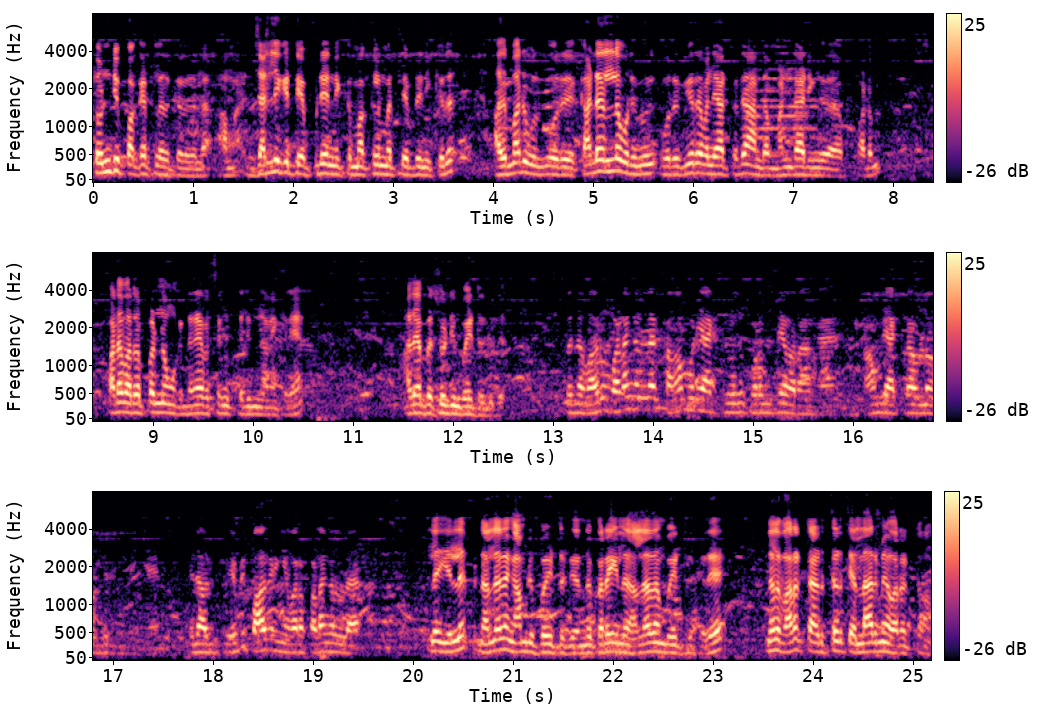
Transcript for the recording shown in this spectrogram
தொண்டி பக்கத்தில் இருக்கிறதுல. ஆமாம் ஜல்லிக்கட்டு எப்படி நிற்கும் மக்கள் மத்தியில் எப்படி நிற்குது அது மாதிரி ஒரு ஒரு கடலில் ஒரு வீ- ஒரு வீர விளையாட்டு தான் அந்த மண்டாடிங்கிற படம். படம் வரப்பன்னு உங்களுக்கு நிறைய விஷயங்கள் தெரியும்னு நினைக்கிறேன். அதே இப்போ ஷூட்டிங் போயிட்டு இருக்குது இப்போ இந்த வரும் படங்கள்ல காமெடி ஆக்டர் வந்து குறைஞ்சிட்டே வராங்க. காமெடி ஆக்டரா உள்ள வந்துருக்கீங்க. இதை எப்படி பாக்குறீங்க வர படங்கள்ல? இல்லை எல்லாம் நல்லா தான் காமெடி போயிட்டுருக்கு. அந்த குறையில் நல்லா தான் போயிட்டுருக்குது. இதனால் வரட்டும் அடுத்தடுத்து எல்லாருமே வரட்டும்.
